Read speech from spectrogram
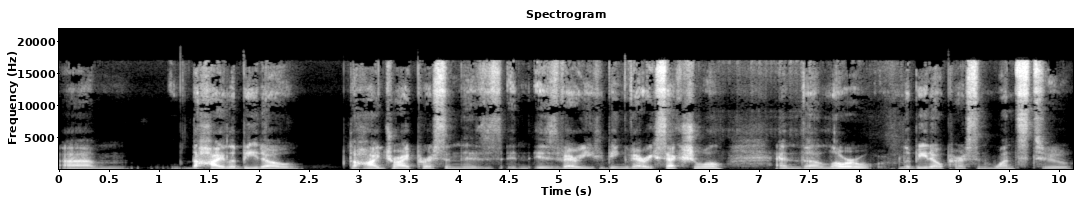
Um, the high libido, the high drive person is is very being very sexual, and the lower libido person wants to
